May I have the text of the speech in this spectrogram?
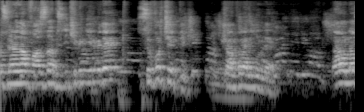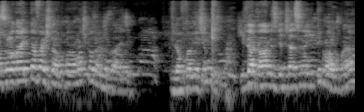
4 seneden fazla. Biz 2020'de 0 çektik. Şampiyonlar Ligi'nde. Ha, ondan sonra daha ilk defa işte Avrupa'da maç kazanacağız daha yeni. Playoff'a geçemeyiz mi? Bir dakika lan biz geçen sene gittik mi Avrupa'ya?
